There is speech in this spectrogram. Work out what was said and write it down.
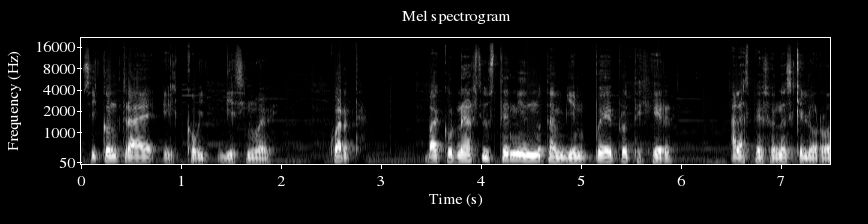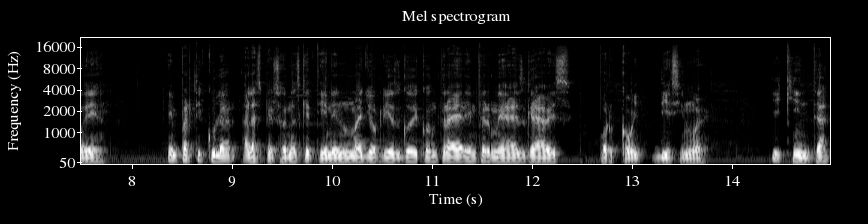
si contrae el COVID-19. Cuarta, vacunarse usted mismo también puede proteger a las personas que lo rodean, en particular a las personas que tienen un mayor riesgo de contraer enfermedades graves por COVID-19. Y quinta,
